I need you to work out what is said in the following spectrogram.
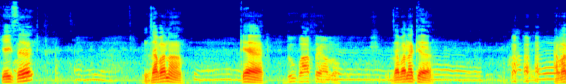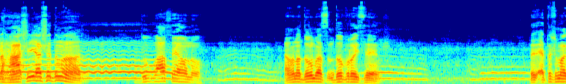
কি যাবা না? কে? যাবা না কে? আবার হাসি আসে তোমার? দু বাসে হলো এখনও ধূপ আছে- ধূপ রয়েছে এত সময়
